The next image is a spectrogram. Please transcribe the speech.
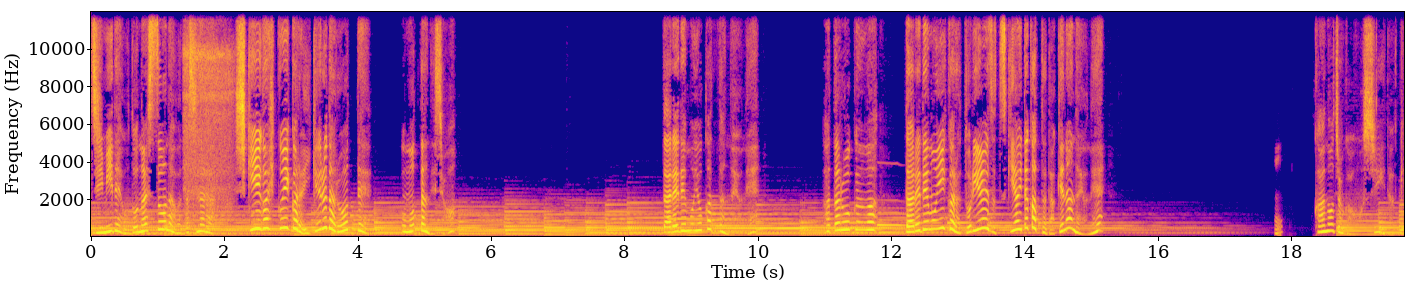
地味でおとなしそうな私なら敷居が低いからいけるだろうって思ったんでしょ？誰でもよかったんだよね。ハタロウくんは誰でもいいからとりあえず付き合いたかっただけなんだよね。彼女が欲しいだけ。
